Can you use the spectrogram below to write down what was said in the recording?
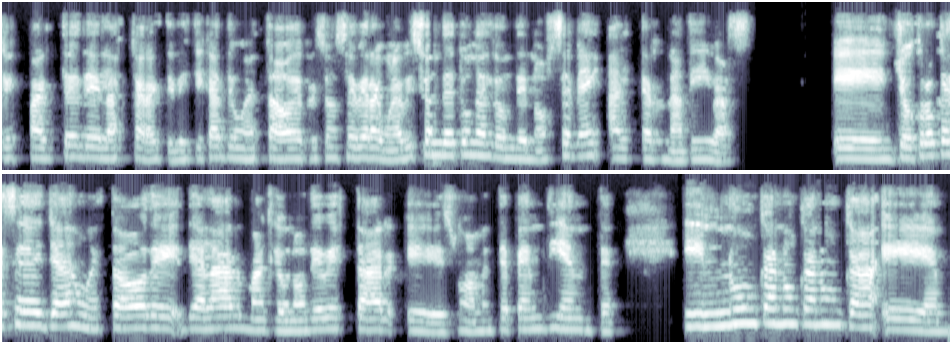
Que es parte de las características de un estado de depresión severa, una visión de túnel donde no se ven alternativas. Eh, yo creo que ese ya es un estado de, alarma que uno debe estar eh, sumamente pendiente y nunca, nunca, nunca eh,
